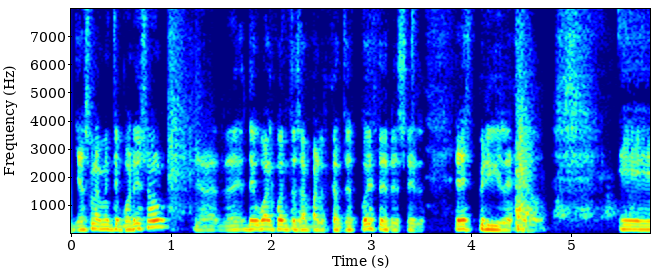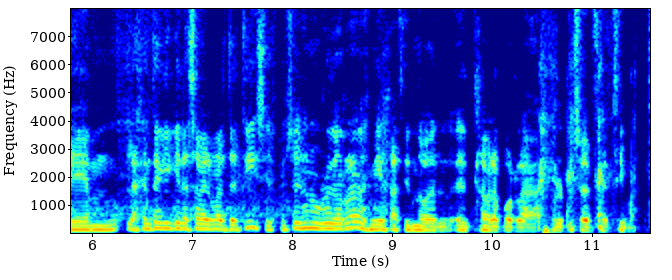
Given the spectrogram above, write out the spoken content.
ya solamente por eso, ya, da igual cuántos aparezcas después, eres, el, eres privilegiado. Eh, la gente que quiera saber más de ti, si escucháis un ruido raro, es mi hija haciendo el, el cabra por, la, por el piso de encima.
